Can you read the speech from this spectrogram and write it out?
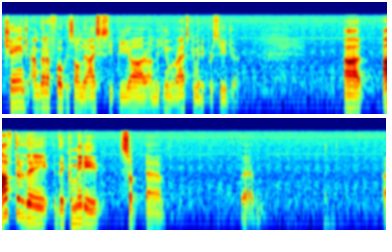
change, I'm going to focus on the ICCPR, on the Human Rights Committee procedure. Uh, after the, the committee sub, uh, uh, uh,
